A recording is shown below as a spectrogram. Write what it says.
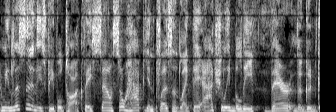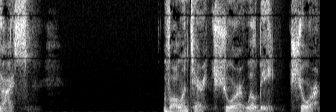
I mean, listen to these people talk. They sound so happy and pleasant, like they actually believe they're the good guys. Voluntary. Sure, it will be. Sure.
